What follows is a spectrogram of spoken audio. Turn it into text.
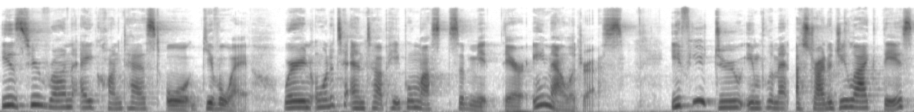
is to run a contest or giveaway, where in order to enter, people must submit their email address. If you do implement a strategy like this,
